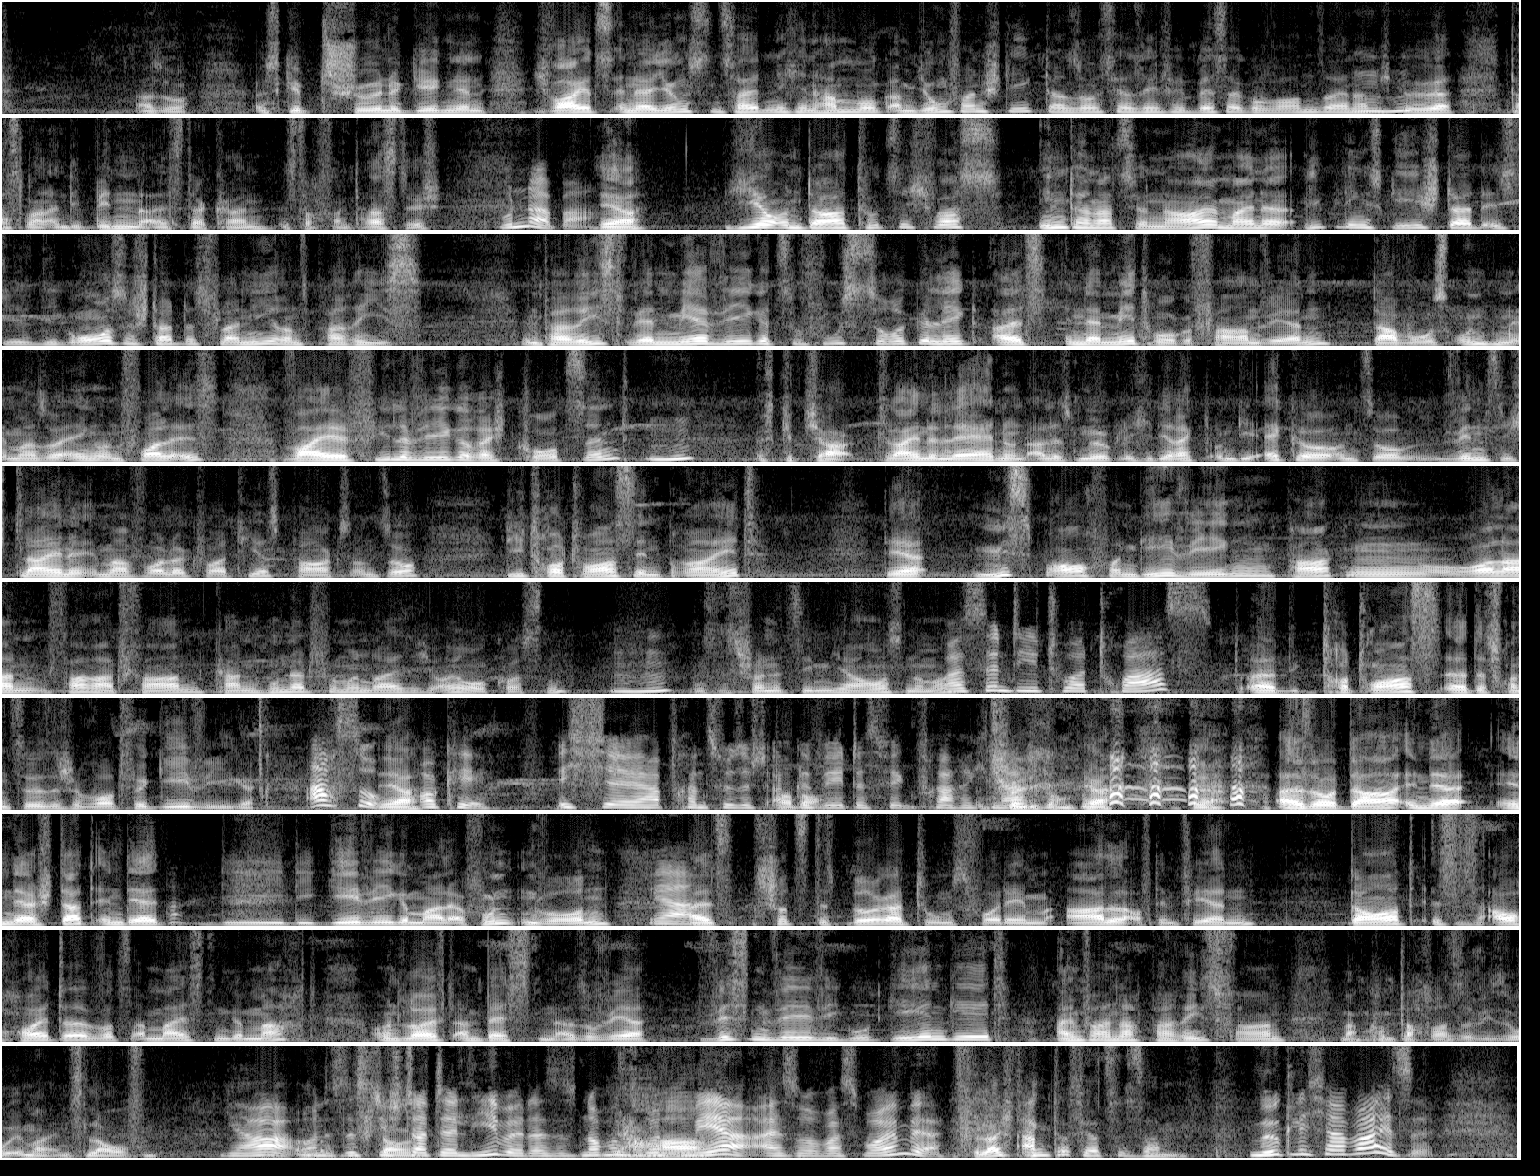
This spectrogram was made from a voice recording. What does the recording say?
Also es gibt schöne Gegenden. Ich war jetzt in der jüngsten Zeit nicht in Hamburg am Jungfernstieg, da soll es ja sehr viel besser geworden sein, mhm. habe ich gehört. Dass man an die Binnenalster kann, ist doch fantastisch. Wunderbar. Ja. Hier und da tut sich was. International, meine Lieblingsgehstadt ist die, die große Stadt des Flanierens, Paris. In Paris werden mehr Wege zu Fuß zurückgelegt, als in der Metro gefahren werden, da wo es unten immer so eng und voll ist, weil viele Wege recht kurz sind. Mhm es gibt ja kleine Läden und alles Mögliche direkt um die Ecke und so winzig kleine, immer volle Quartiersparks und so. Die Trottoirs sind breit. Der Missbrauch von Gehwegen, Parken, Rollern, Fahrradfahren kann 135 Euro kosten. Mhm. Das ist schon eine ziemliche Hausnummer. Was sind die Trottoirs? Äh, Trottoirs, äh, das französische Wort für Gehwege. Ach so, ja. okay. Ich äh, habe Französisch Pardon. abgewählt, deswegen frage ich nach. Entschuldigung, ja, ja. Also da in der, in der Stadt, in der die, die Gehwege mal erfunden wurden, ja. als Schutz des Bürgertums vor dem Adel auf den Pferden, dort ist es auch heute, wird es am meisten gemacht und läuft am besten. Also wer wissen will, wie gut gehen geht, einfach nach Paris fahren. Man kommt doch sowieso immer ins Laufen. Ja, und, und es ist die Stadt der Liebe. Das ist noch ein ja. Grund mehr. Also was wollen wir? Vielleicht hängt Ab das ja zusammen. Möglicherweise.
